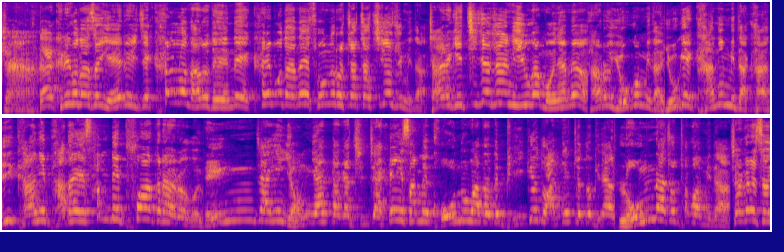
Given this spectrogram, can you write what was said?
자, 자 그리고 나서 얘를 이제 칼로 놔도 되는데 칼보다는 손으로 쫙쫙 찢어줍니다. 자 이렇게 찢어주는 이유가 뭐냐면 바로 요겁니다. 요게 간입니다 간이 간이 바다의 3대 푸아그라라고 굉장히 영양가가 진짜 해삼의 고노와다는 비교도 안 될 정도 그냥 롬나 좋다고 합니다. 자 그래서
